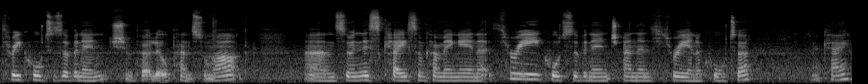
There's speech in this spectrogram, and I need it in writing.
three quarters of an inch and put a little pencil mark and so in this case I'm coming in at three quarters of an inch and then three and a quarter okay?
